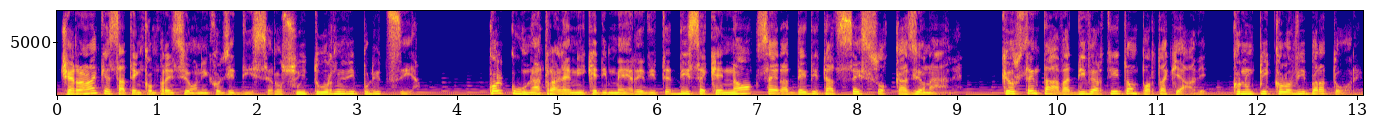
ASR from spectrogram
C'erano anche state incomprensioni, così dissero, sui turni di pulizia. Qualcuna tra le amiche di Meredith disse che Knox era dedita al sesso occasionale, che ostentava divertita un portachiavi con un piccolo vibratore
